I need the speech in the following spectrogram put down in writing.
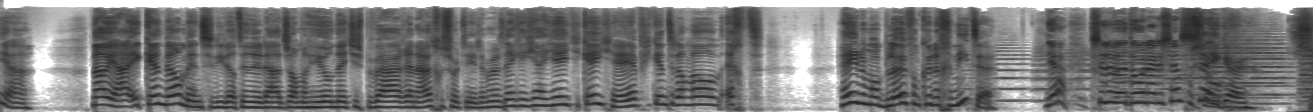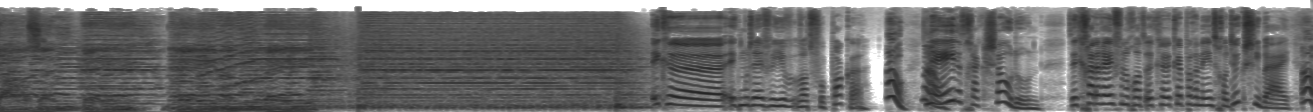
ja. Nou ja, ik ken wel mensen die dat inderdaad dus allemaal heel netjes bewaren en uitgesorteerd hebben. Maar dan denk ik, ja, jeetje, keetje, heb je kind er dan wel echt helemaal bleu van kunnen genieten? Ja, zullen we door naar de sample show? Zeker. Nemen mee. Ik, eh, ik moet even hier wat voor pakken. Oh, nou. Nee, dat ga ik zo doen. Ik ga er even nog wat. Ik, ik heb er een introductie bij. Oh.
